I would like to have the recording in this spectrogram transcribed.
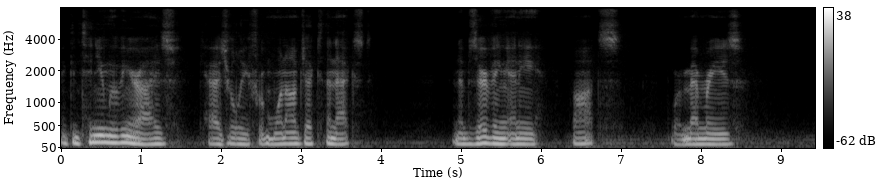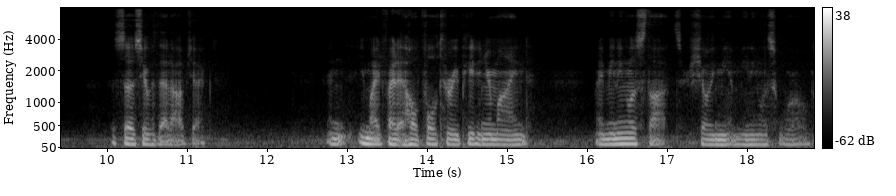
And continue moving your eyes casually from one object to the next and observing any thoughts or memories associated with that object. And you might find it helpful to repeat in your mind my meaningless thoughts are showing me a meaningless world.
